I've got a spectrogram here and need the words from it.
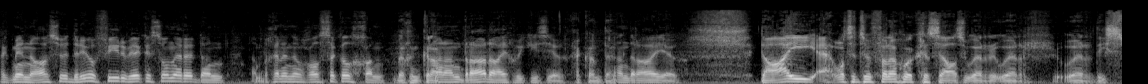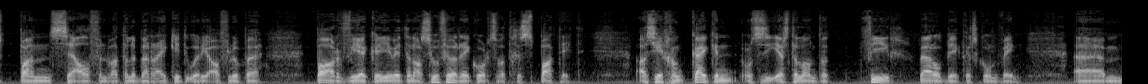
ek meen na so 3 of 4 weke sonder dit dan dan begin dit nogal sukkel gaan. Begin krap. Maar dan dra daai goedjies jou. Ek kan dink. Dan dra jou. Daai uh, ons het so vinnig ook gesels oor oor oor die span self en wat hulle bereik het oor die afgelope paar weke, jy weet en daar's soveel rekords wat gespat het. As jy gaan kyk en ons is die eerste land wat 4 wêreldbekers kon wen. Ehm um,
